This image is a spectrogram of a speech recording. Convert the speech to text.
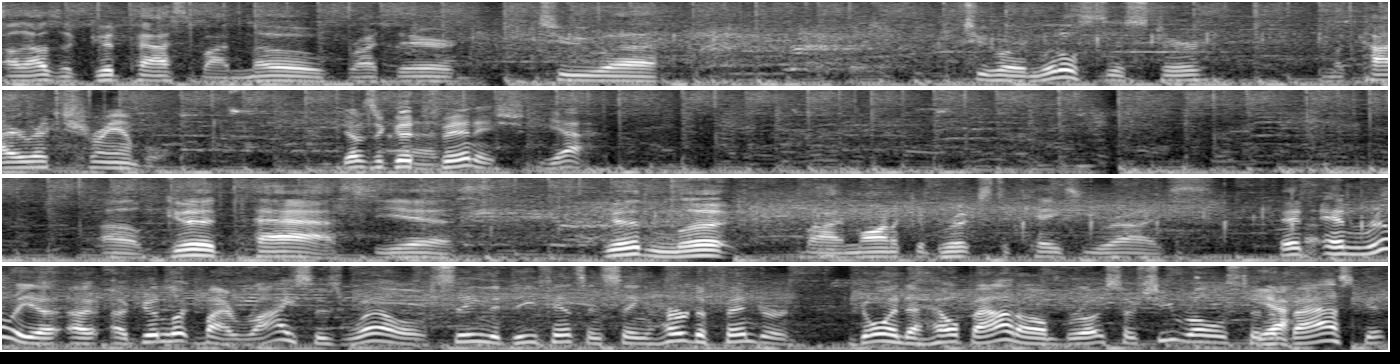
Oh, that was a good pass by Mo right there to uh, to her little sister, Makira Tramble. That was a good Uh, finish. Yeah. Oh, good pass. Yes. Good look by Monica Brooks to Casey Rice. And, and really a, a, a good look by Rice as well, seeing the defense and seeing her defender going to help out on Brooks. So she rolls to Yeah. the basket.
